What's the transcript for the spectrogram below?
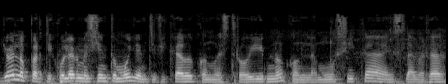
yo en lo particular me siento muy identificado con nuestro himno, con la música, es la verdad.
